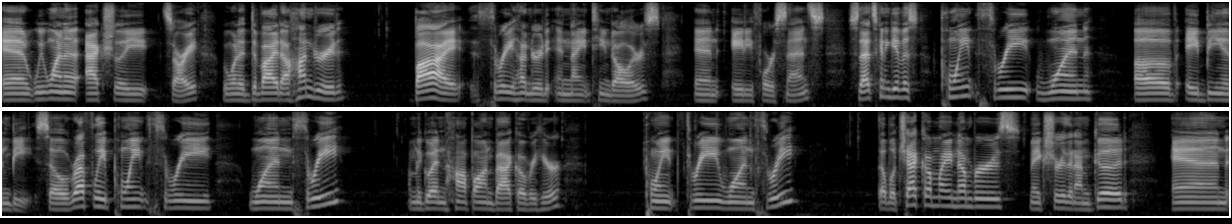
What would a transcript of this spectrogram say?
And we want to actually, sorry, we want to divide 100 by $319.84. So that's going to give us 0.31 of a BNB. So roughly 0.313. I'm going to go ahead and hop on back over here. 0.313. Double check on my numbers, make sure that I'm good, and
